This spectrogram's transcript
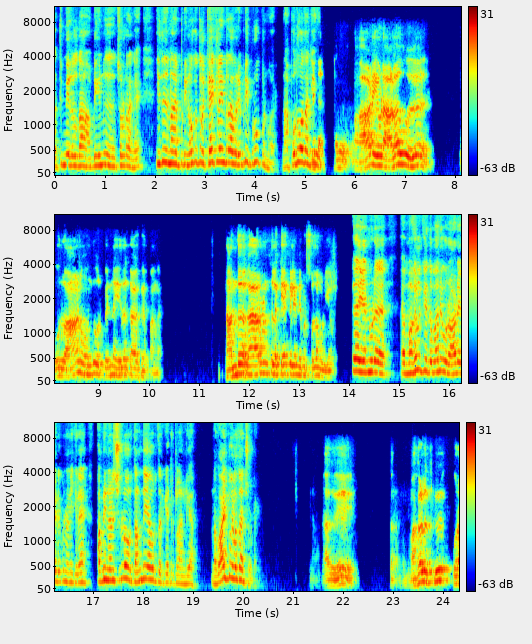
அத்துமீறல் தான் அப்படின்னு சொல்றாங்க. இது நான் இப்படி நோக்கத்துல கேட்கலைன்ற அவர் எப்படி ப்ரூவ் பண்ணுவார்? நான் பொதுவா தான். கேட்கிறேன். ஆடையோட அளவு ஒரு ஆண் வந்து ஒரு பெண்ணை எதற்காக கேட்பாங்க? நான் அந்த காரணத்துல கேட்கலன்னு எப்படி சொல்ல முடியும்? என்னோட மகளுக்கு இந்த மாதிரி ஒரு ஆடை எடுக்கணும்னு நினைக்கிறேன். அப்படின்னு நினைச்சு கூட ஒரு தந்தையா ஒருத்தர் கேட்டிருக்கலாம் இல்லையா? நான் வாய்ப்புகளை தான் சொல்றேன். அதாவது மகளுக்கு ஒரு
